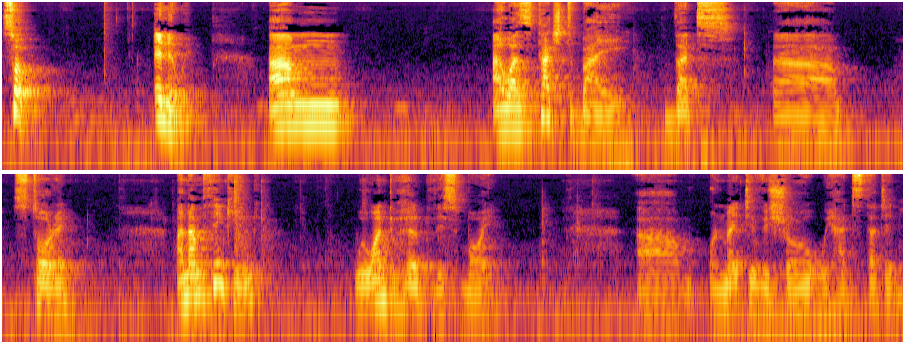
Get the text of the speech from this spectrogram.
So, anyway, um, I was touched by that uh, story, and I'm thinking we want to help this boy. Um, on my TV show, we had started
